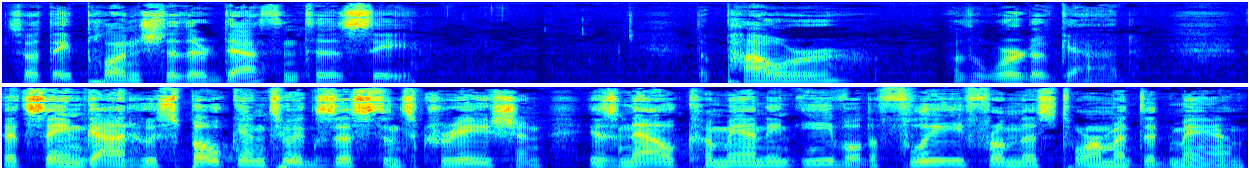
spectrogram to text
so that they plunge to their death into the sea. The power of the Word of God. That same God who spoke into existence creation is now commanding evil to flee from this tormented man.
